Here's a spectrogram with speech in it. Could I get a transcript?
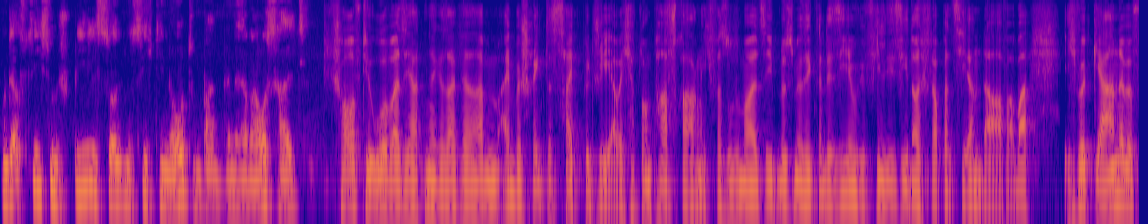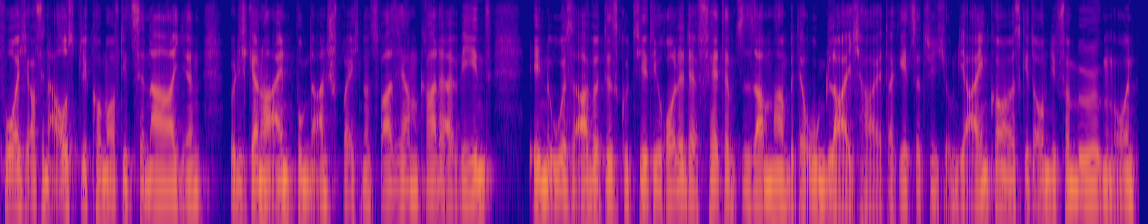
Und aus diesem Spiel sollten sich die Notenbanken heraushalten. Ich schaue auf die Uhr, weil Sie hatten ja gesagt, wir haben ein beschränktes Zeitbudget. Aber ich habe noch ein paar Fragen. Ich versuche mal, Sie müssen mir signalisieren, wie viel ich Sie noch strapazieren darf. Aber ich würde gerne, bevor ich auf den Ausblick komme, auf die Szenarien, würde ich gerne noch einen Punkt ansprechen. Und zwar, Sie haben gerade erwähnt, in den USA wird diskutiert die Rolle der FED im Zusammenhang mit der Ungleichheit. Da geht es natürlich um die Einkommen, aber es geht auch um die Vermögen. Und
